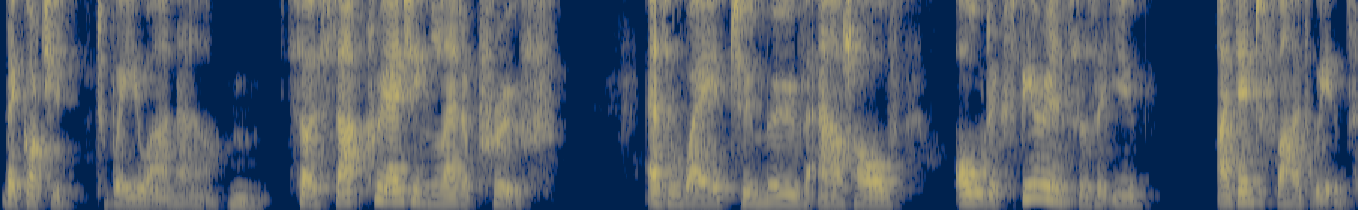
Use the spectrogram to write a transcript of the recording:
that got you to where you are now. Mm. So start creating ladder proof as a way to move out of old experiences that you've identified with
